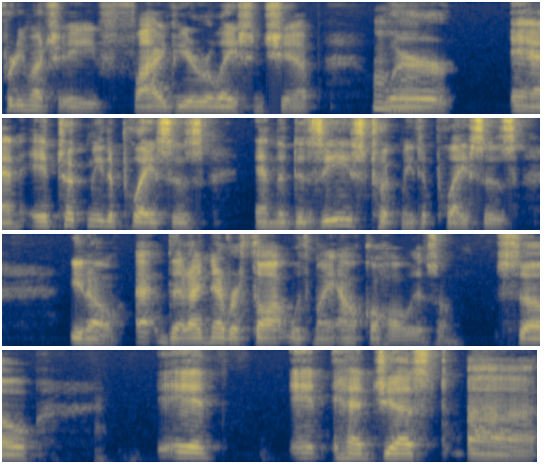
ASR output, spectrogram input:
pretty much a five year relationship Mhm. where, and it took me to places, and the disease took me to places, you know, that I never thought with my alcoholism. So it it had just uh,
